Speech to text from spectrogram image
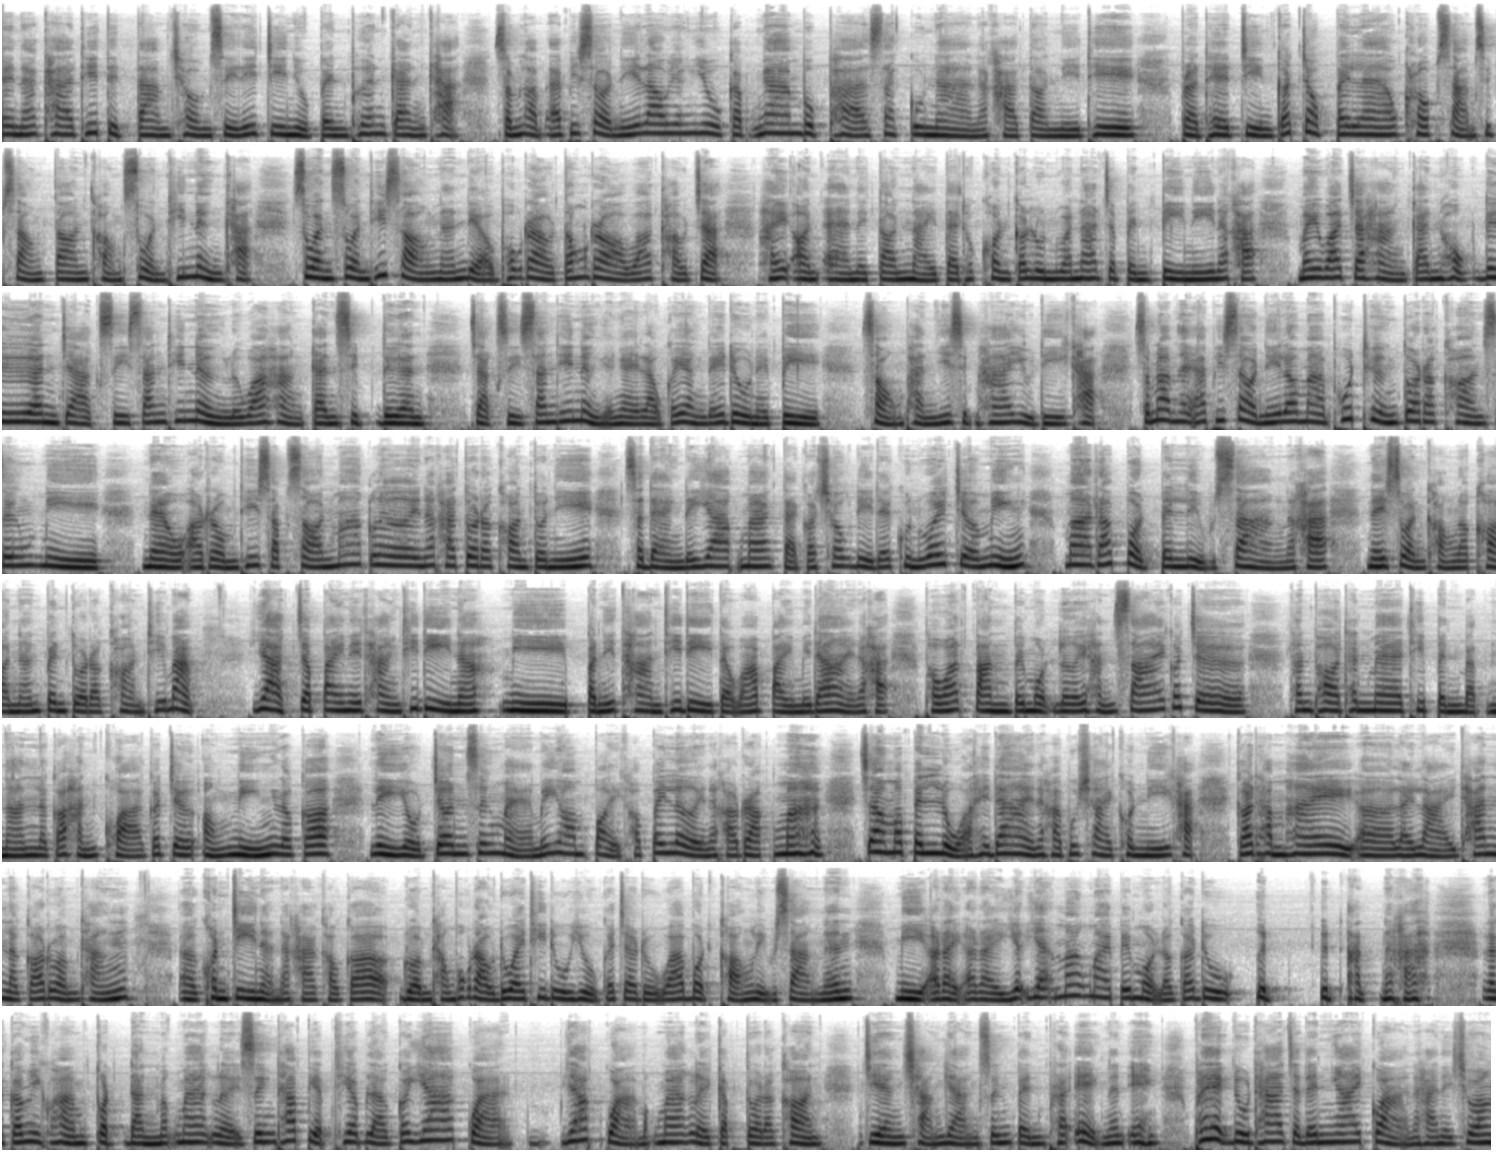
เลยนะคะที่ติดตามชมซีรีส์จีนอยู่เป็นเพื่อนกันค่ะสำหรับเอพิโซดนี้เรายังอยู่กับงานบุปผาสกุณานะคะ ตอนนี้ที่ประเทศจีนก็จบไปแล้วครบ 32 ตอนของส่วนทีหนึ่1 ค่ะ ส่วนส่วนที่ 2 นั้นเดี๋ยวพวกเราต้องรอว่าเขาจะให้ออนแอร์ในตอนไหน แต่ทุกคนก็ลุ้นว่าน่าจะเป็นปีนี้นะคะ ไม่ว่าจะห่างกัน 6 เดือนจากซีซั่นที่ 1 หรือว่าห่างกัน 10 เดือน จากซีซั่นที่ 1 ยังไงเราก็ยังได้ดูในปี 2025อยู่ดีค่ะสำหรับในอพิโซดนี้เรามาพูดถึงตัวละครซึ่งมีแนวอารมณ์ที่ซับซ้อนมากเลยนะคะ ตัวละครตัวนี้แสดงได้ยากมาก แต่ก็โชคดีได้คุณเว่ยเจ๋อหมิง มารับบทเป็นหลิวซางนะคะ ในส่วนของละครนั้นเป็นตัวละครที่แบบ อยากจะไปในทางที่ดีนะ มีปณิธานที่ดีแต่ว่าไปไม่ได้นะคะ เพราะว่าตันไปหมดเลยหันซ้ายก็เจอ ท่านพ่อท่านแม่ที่เป็นแบบนั้น แล้วก็หันขวาก็เจออ๋องหนิง แล้วก็หลี่โหยเจิ้นซึ่งแหมไม่ยอมปล่อยเขาไปเลยนะคะ รักมากจะเอามาเป็นหลัวให้ได้นะคะ ผู้ชายคนนี้ค่ะ ก็ทำให้หลาย ๆ ท่านแล้วก็รวมทั้งคนจีนเนี่ยนะคะเขาก็รวมทั้งพวกเราด้วยที่ดูอยู่ก็จะรู้ว่าบทของหลิวซางนั้น มีอะไรอะไรเยอะแยะมากมายไปหมดแล้วก็ดู อึดอัดนะคะ แล้วก็มีความกดดันมาก ๆ เลย ซึ่งถ้าเปรียบเทียบแล้วก็ยากกว่ายากกว่ามาก ๆ เลยกับตัวละครเจียงฉางหยางซึ่งเป็นพระเอกนั่นเอง พระเอกดูท่าจะเล่นง่ายกว่านะคะในช่วง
